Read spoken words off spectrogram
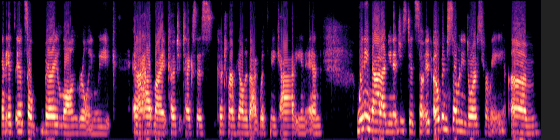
and it's it's a very long, grueling week. And I had my coach at Texas, Coach Murphy, on the bag with me, caddying, and winning that. I mean, it just did so. It opened so many doors for me. Um,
